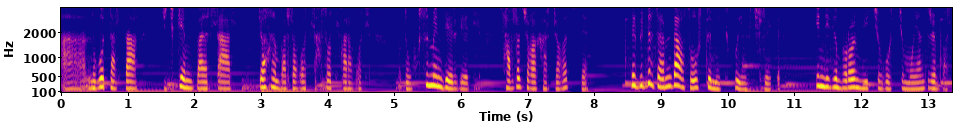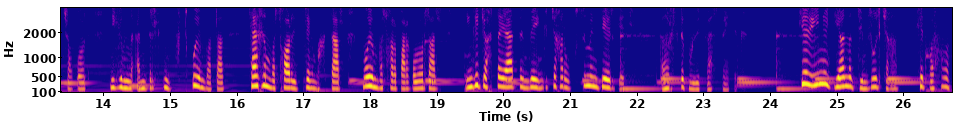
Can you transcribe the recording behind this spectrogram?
аа нөгөө талдаа жижиг юм баярлал жоох юм болонгууд л асуудал гарангууд л одоо үгсмэн дээр гээд савлаж байгааг харж байгаа зү. Тэгэхээр бид нар заримдаа бас өөртөө мэдэхгүй ингэж л байдаг. Хин нэгэн буруу юм хийчихэнгүүт ч юм уу янз бүрийн болчингууд нэг юм амьдралд нь бүтггүй юм болоод сайхан болохоор эзнийг магтаал, муу юм болохоор баг уурлал, ингэж явахтаа яадаг бэ? Ингэж яхаар үгсэн мэн дээр гэж ойролдог үед бас байдаг. Тэгэхээр энэ үед Яна зэмлүүлж байгаа. Тэгэхэд бурхан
